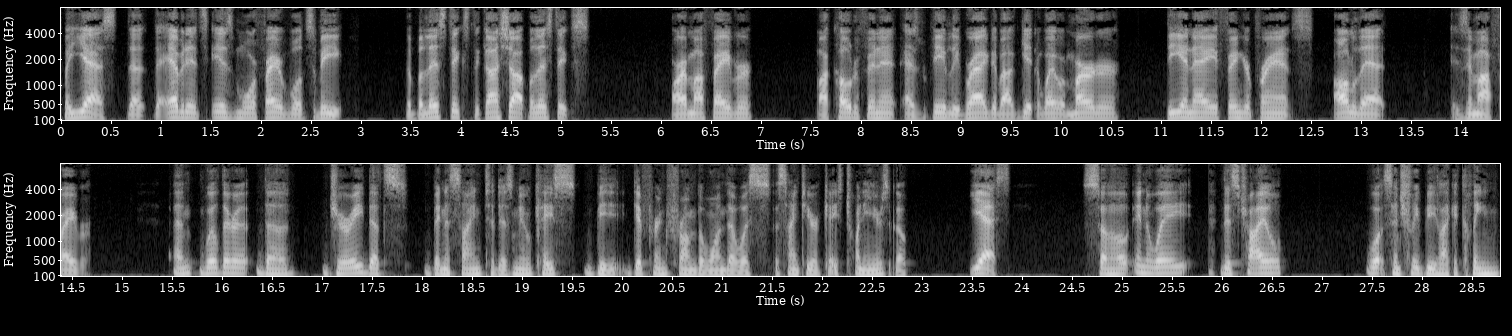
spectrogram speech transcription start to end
But yes, the the evidence is more favorable to me. The ballistics, the gunshot ballistics, are in my favor. My co-defendant has repeatedly bragged about getting away with murder, DNA, fingerprints, all of that is in my favor. and will there the jury that's been assigned to this new case be different from the one that was assigned to your case 20 years ago? Yes, So in a way, this trial will essentially be like a clean,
